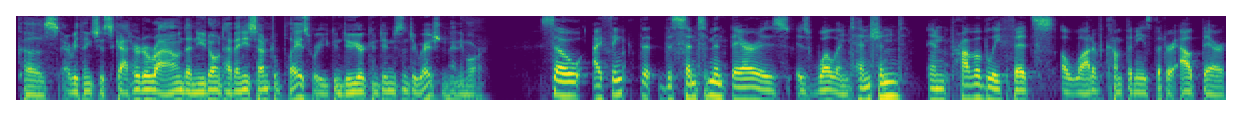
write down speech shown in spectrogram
because everything's just scattered around and you don't have any central place where you can do your continuous integration anymore. So I think that the sentiment there is is well intentioned and probably fits a lot of companies that are out there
